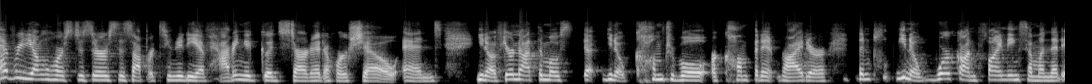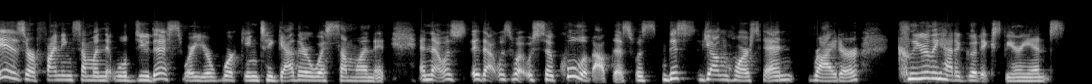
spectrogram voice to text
every young horse deserves this opportunity of having a good start at a horse show. And you know, if you're not the most uh, you know comfortable or competent rider, then you know work on finding someone that is, or finding someone that will do this, where you're working together with someone. And, and that was that was what was so cool about this was this young horse and rider clearly had a good experience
